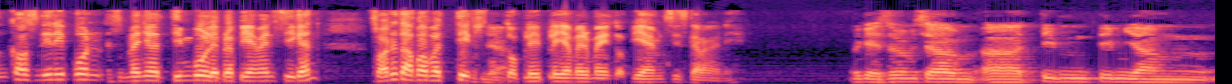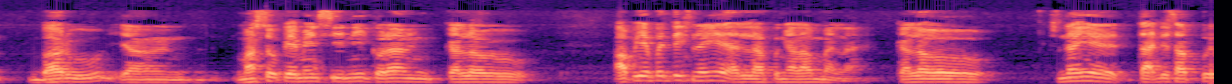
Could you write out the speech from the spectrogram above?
engkau sendiri pun sebenarnya timbul daripada PMNC kan? So, ada tak apa-apa tips yeah. untuk player-player yang bermain untuk PMNC sekarang ni? Okay, so macam uh, tim-tim yang baru yang masuk PMNC ni korang kalau apa yang penting sebenarnya adalah pengalaman lah. Kalau sebenarnya tak ada siapa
